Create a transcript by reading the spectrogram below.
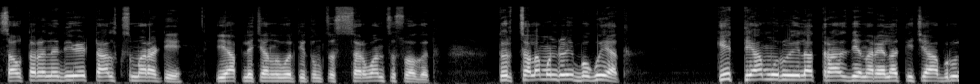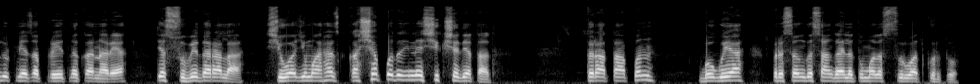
सावतारण दिवे टाल्क्स मराठी या आपल्या चॅनलवरती तुमचं सर्वांचं स्वागत. तर चला मंडळी बघूयात की त्या मुरळीला त्रास देणाऱ्याला तिचे आबरू लुटण्याचा प्रयत्न करणाऱ्या त्या सुभेदाराला शिवाजी महाराज कशा पद्धतीने शिक्षा देतात? तर आता आपण बघूया प्रसंग सांगायला तुम्हाला सुरुवात करतो.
